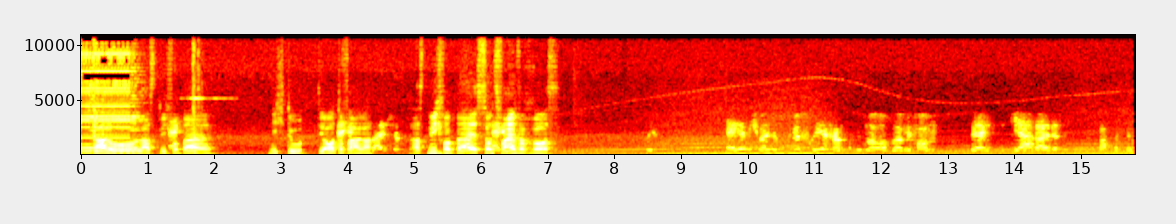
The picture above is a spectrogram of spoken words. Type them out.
Hallo, lasst mich vorbei. Nicht du, die Autofahrer. Lasst mich vorbei, sonst fahr einfach raus. Eigentlich war ich ja viel früher heimgekommen, aber wir haben bei einem Gerald, was das denn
